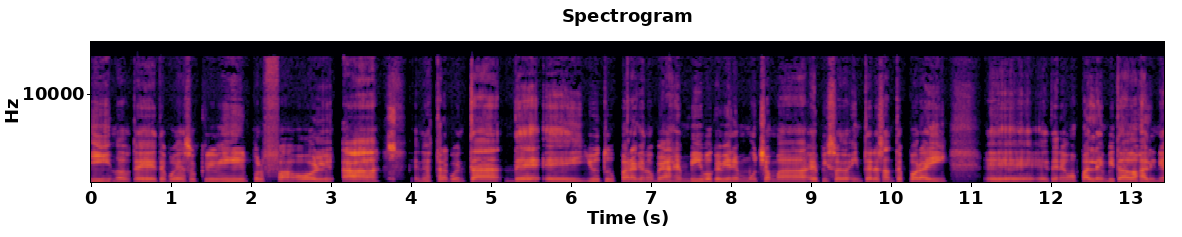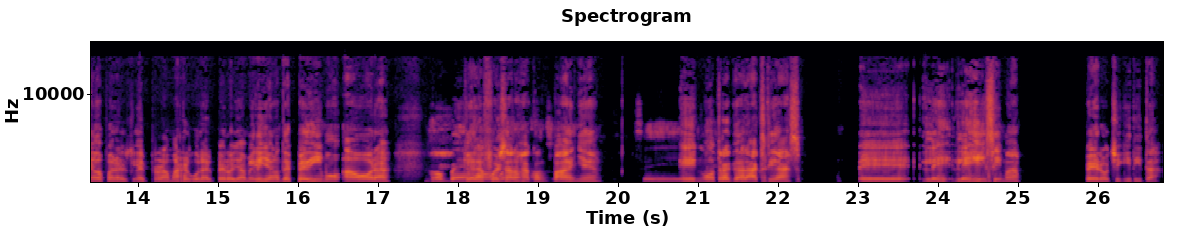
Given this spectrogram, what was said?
y no- eh, te puedes suscribir, por favor, a nuestra cuenta de eh, YouTube para que nos veas en vivo, que vienen muchos más episodios interesantes por ahí. Eh, tenemos un par de invitados alineados para el, el programa regular. Pero Yamil y yo nos despedimos ahora. Nos Que la vemos. fuerza nos acompañe Sí. en otras galaxias eh, le- lejísimas, pero chiquititas.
